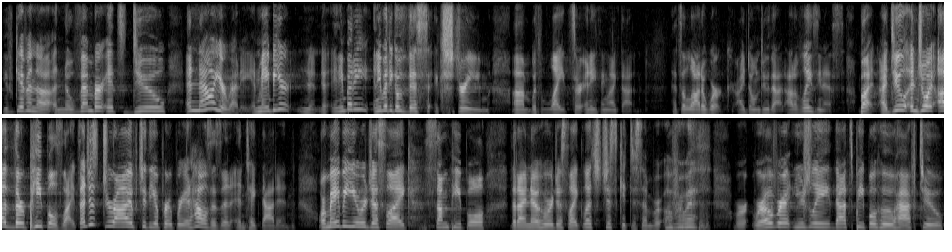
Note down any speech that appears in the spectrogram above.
you've given a, a November, it's due, and now you're ready. And maybe you're, anybody, anybody go this extreme um, with lights or anything like that? That's a lot of work. I don't do that out of laziness. But I do enjoy other people's lights. I just drive to the appropriate houses and, and take that in. Or maybe you were just like some people that I know who are just like, let's just get December over with. We're, we're over it. Usually that's people who have to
